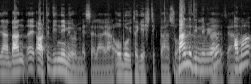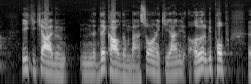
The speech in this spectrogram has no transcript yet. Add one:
yani ben e, artık dinlemiyorum mesela yani o boyuta geçtikten sonra. Ben de yani. dinlemiyorum Evet, yani. ama ilk iki albümde kaldım ben. Sonraki yani ağır bir pop e,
